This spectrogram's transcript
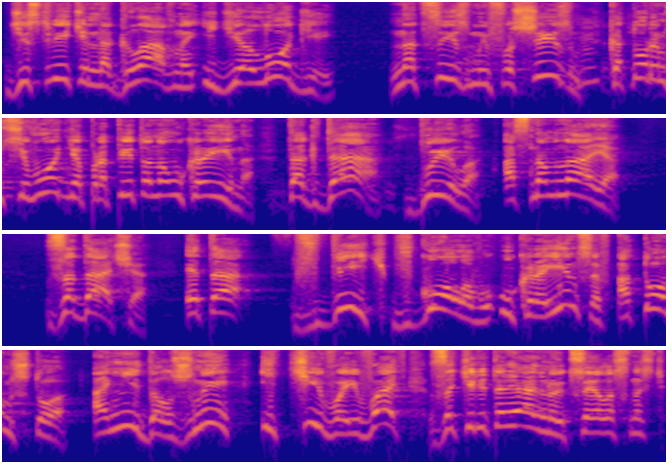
действительно главной идеологией нацизм и фашизм, которым сегодня пропитана Украина. Тогда была основная задача – это вбить в голову украинцев о том, что они должны идти воевать за территориальную целостность,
